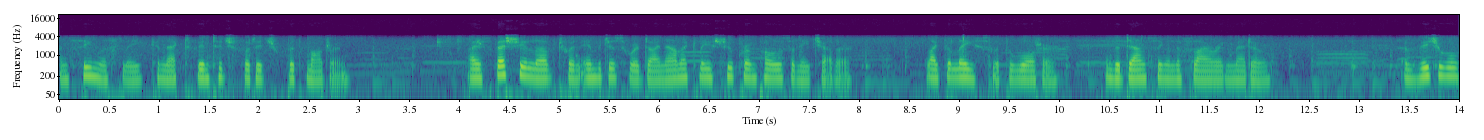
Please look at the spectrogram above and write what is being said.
and seamlessly connect vintage footage with modern. I especially loved when images were dynamically superimposed on each other, like the lace with the water and the dancing in the flowering meadow. A visual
